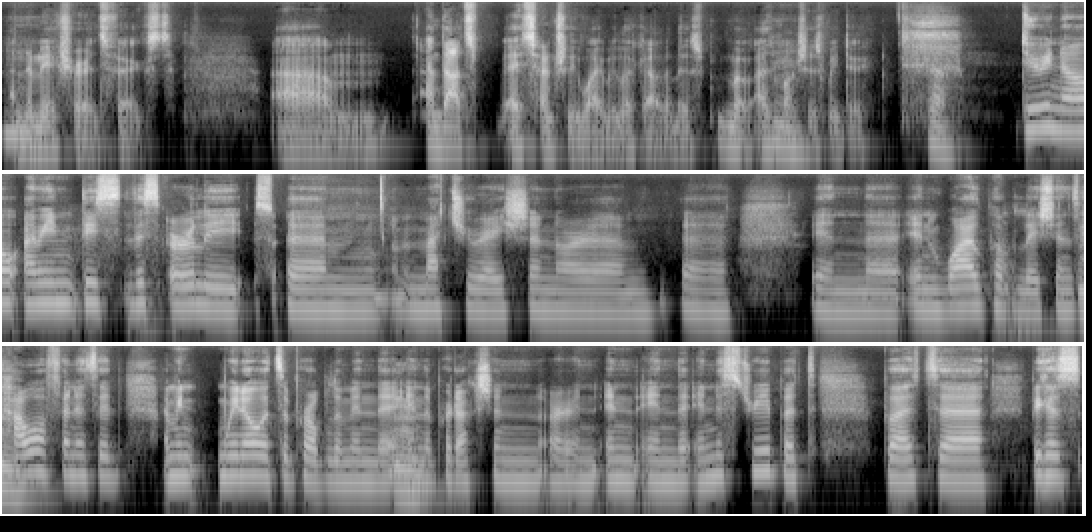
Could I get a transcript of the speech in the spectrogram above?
and to make sure it's fixed. Um, and that's essentially why we look at it as, as much as we do. Yeah. Do you know? I mean, this this early um, maturation or um, uh, in uh, in wild populations. How often is it? I mean, we know it's a problem in the in the production or in, in, in the industry, but but uh, because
